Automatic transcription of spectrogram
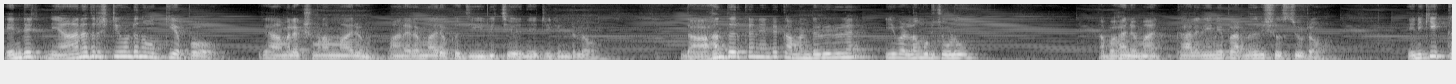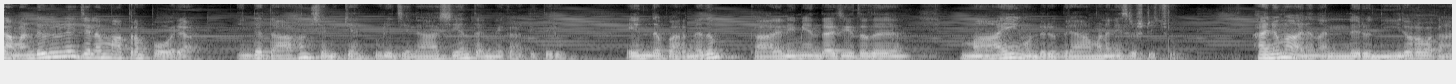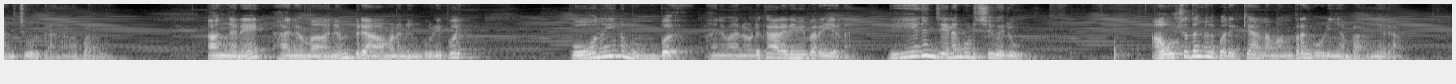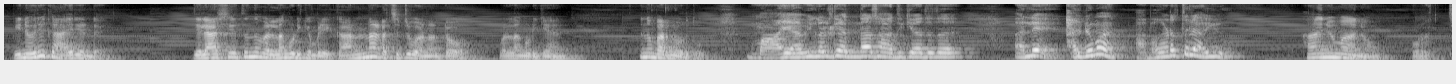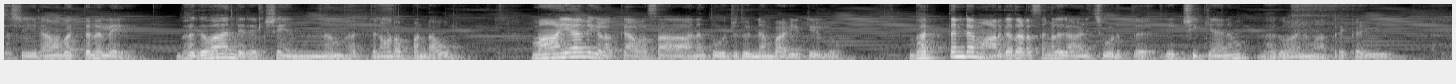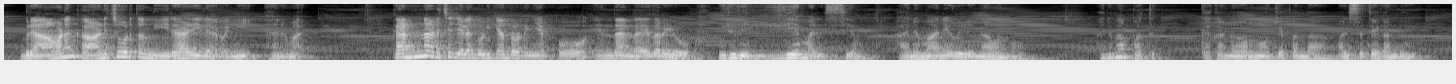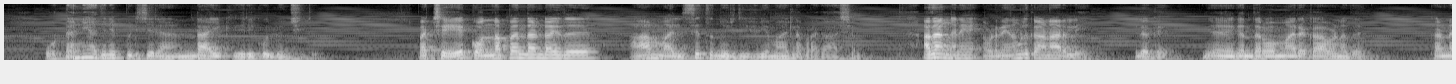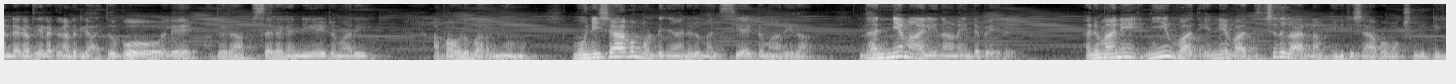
എന്റെ ജ്ഞാനദൃഷ്ടി കൊണ്ട് നോക്കിയപ്പോൾ രാമലക്ഷ്മണന്മാരും വാനരന്മാരൊക്കെ ജീവിച്ചെഴുന്നേറ്റിരിക്കുന്നുണ്ടല്ലോ ദാഹം തീർക്കാൻ എന്റെ കമണ്ടലൂരിലെ ഈ വെള്ളം കുടിച്ചോളൂ. അപ്പോൾ ഹനുമാൻ കാലനേമി പറഞ്ഞത് വിശ്വസിച്ചു കേട്ടോ എനിക്ക് കമണ്ടലിലെ ജലം മാത്രം പോരാ. എന്റെ ദാഹം ശമിക്കാൻ ഒരു ജലാശയം തന്നെ കാട്ടിത്തരൂ. എന്ന് പറഞ്ഞതും കാലനേമി എന്താ ചെയ്തത്? മായം കൊണ്ടൊരു ബ്രാഹ്മണനെ സൃഷ്ടിച്ചു. ഹനുമാന് നല്ലൊരു നീരുറവ കാണിച്ചു കൊടുക്കാനാണ് പറഞ്ഞത്. അങ്ങനെ ഹനുമാനും ബ്രാഹ്മണനും കൂടി പോയി. പോകുന്നതിന് മുമ്പ് ഹനുമാനോട് കാലനേമി പറയുകയാണ് വേഗം ജലം കുടിച്ചു വരൂ. ഔഷധങ്ങൾ പറിക്കാനുള്ള മന്ത്രം കൂടി ഞാൻ പറഞ്ഞുതരാം. പിന്നെ ഒരു കാര്യമുണ്ട്. ജലാശയത്തു നിന്ന് വെള്ളം കുടിക്കുമ്പോഴേ കണ്ണടച്ചിട്ട് വേണം കേട്ടോ വെള്ളം കുടിക്കാൻ എന്നും പറഞ്ഞു കൊടുത്തു. മായാവികൾക്ക് എന്താ സാധിക്കാത്തത്? അല്ലേ? ഹനുമാൻ അപകടത്തിലായോ? ഹനുമാനോ? ഉറച്ച ശ്രീരാമഭക്തനല്ലേ? ഭഗവാന്റെ രക്ഷ എന്നും ഭക്തനോടൊപ്പം ഉണ്ടാവും. മായാവികളൊക്കെ അവസാനം തോറ്റു തുന്നം പാടിയിട്ടേ ഉള്ളൂ. ഭക്തന്റെ മാർഗതടസ്സങ്ങൾ കാണിച്ചു കൊടുത്ത് രക്ഷിക്കാനും ഭഗവാന് മാത്രമേ കഴിയൂ. ബ്രാഹ്മണൻ കാണിച്ചു കൊടുത്ത നീരാഴിയിൽ ഇറങ്ങി ഹനുമാൻ. കണ്ണടച്ച് ജലം കുടിക്കാൻ തുടങ്ങിയപ്പോൾ എന്താ ഉണ്ടായതറിയോ? ഒരു വലിയ മത്സ്യം. ഹനുമാനെ വിഴുങ്ങാൻ വന്നു. ഹനുമാൻ പതുക്കെ കണ്ണു തുറന്ന് നോക്കിയപ്പോൾ എന്താ? മത്സ്യത്തെ കണ്ടു. ഉടനെ അതിനെ പിടിച്ച് രണ്ടായി കീറി കൊല്ലും ചെയ്തു. പക്ഷേ കൊന്നപ്പോൾ എന്താ ഉണ്ടായത്? ആ മത്സ്യത്തിന് ഒരു ദിവ്യമായിട്ടുള്ള പ്രകാശം. അതങ്ങനെ ഉടനെ നമ്മൾ കാണാറല്ലേ? ഇതിലൊക്കെ ഗന്ധർവന്മാരൊക്കെ ആവണത്. കണ്ണന്റെ കഥയിലൊക്കെ കണ്ടില്ലേ അതുപോലെ അതൊരു അപ്സര കന്യകയായിട്ട് മാറി. അപ്പോൾ അവൾ പറഞ്ഞു മുനിശാപം കൊണ്ട് ഞാനൊരു മത്സ്യമായിട്ട് മാറിയതാ. ധന്യമാലി എന്നാണ് എന്റെ പേര്. ഹനുമാനെ നീ വധ എന്നെ വധിച്ചത് കാരണം എനിക്ക് ശാപമോക്ഷം കിട്ടി.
